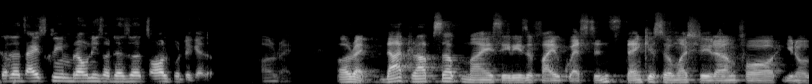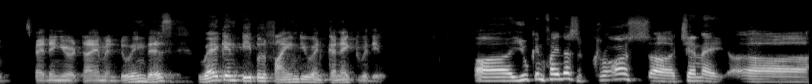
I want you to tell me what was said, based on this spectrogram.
Whether it's ice cream, brownies, or desserts, all put together. All right. All right. That wraps up my series of five questions. Thank you so much, Sriram, for you know spending your time and doing this. Where can people find you and connect with you? Uh, you can find us across uh, Chennai uh,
